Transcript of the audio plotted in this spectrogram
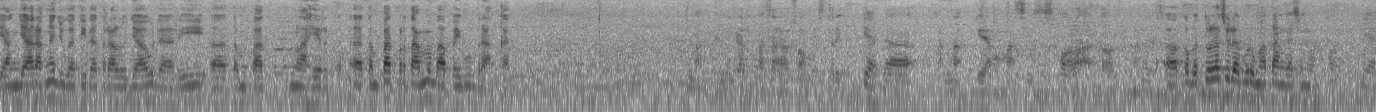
Yang jaraknya juga tidak terlalu jauh dari eh, tempat melahir eh, tempat pertama Bapak Ibu berangkat. Ini kan pasangan suami istri. Ya. Ada anak yang masih sekolah atau gimana? Eh, kebetulan sudah berumah tangga semua. Ya.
